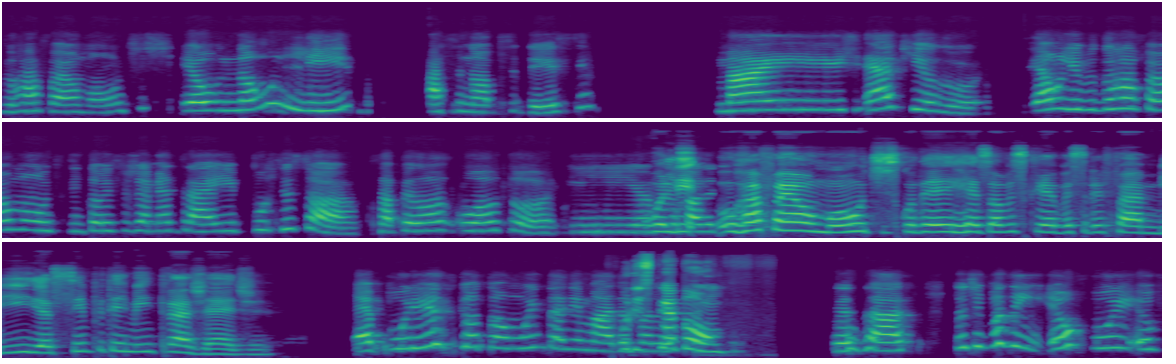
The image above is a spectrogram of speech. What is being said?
do Rafael Montes. Eu não li a sinopse desse, mas é aquilo. É um livro do Rafael Montes, então isso já me atrai por si só, só pelo o autor. E o, li... de... o Rafael Montes, quando ele resolve escrever sobre família, sempre termina em tragédia. É por isso que eu tô muito animada. Por isso que é bom. Exato. Então, tipo assim, eu fui, eu,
